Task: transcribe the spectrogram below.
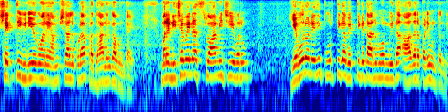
శక్తి వినియోగం అనే అంశాలు కూడా ప్రధానంగా ఉంటాయి. మరి నిజమైన స్వామీజీ ఎవరు? ఎవరు అనేది పూర్తిగా వ్యక్తిగత అనుభవం మీద ఆధారపడి ఉంటుంది.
